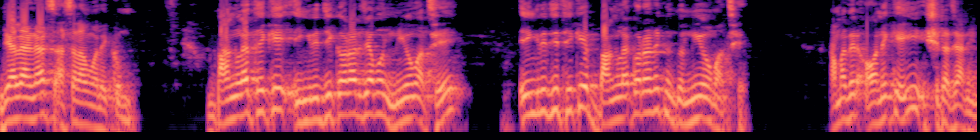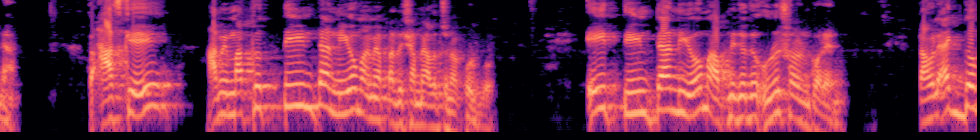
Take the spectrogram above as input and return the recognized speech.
ডিয়ার লার্নার্স আসসালামু আলাইকুম। বাংলা থেকে ইংরেজি করার যেমন নিয়ম আছে, ইংরেজি থেকে বাংলা করারও কিন্তু নিয়ম আছে। আমাদের অনেকেই সেটা জানি না। তো আজকে আমি মাত্র তিনটা নিয়ম আমি আপনাদের সামনে আলোচনা করব। এই তিনটা নিয়ম আপনি যদি অনুসরণ করেন, তাহলে একদম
